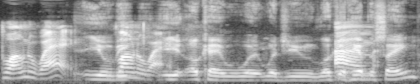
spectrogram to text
blown away. you would be blown away. you- okay, would, would you look at him Um, the same?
